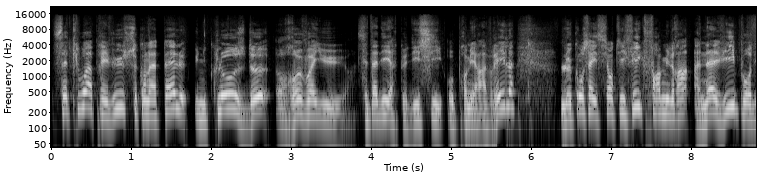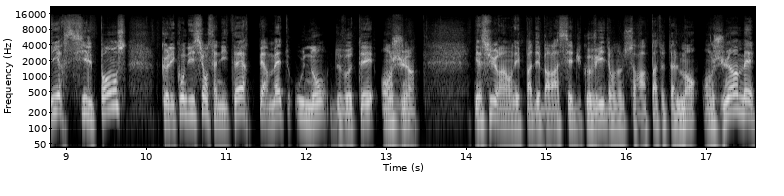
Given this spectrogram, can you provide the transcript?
cette loi a prévu ce qu'on appelle une clause de revoyure. C'est-à-dire que d'ici au 1er avril, le Conseil scientifique formulera un avis pour dire s'il pense que les conditions sanitaires permettent ou non de voter en juin. Bien sûr, hein, on n'est pas débarrassé du Covid, on ne le sera pas totalement en juin, mais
